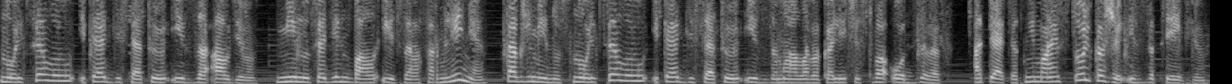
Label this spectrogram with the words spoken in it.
0,5 из-за аудио, минус 1 балл из-за оформления, также минус 0,5 из-за малого количества отзывов. Опять отнимаю столько же из-за превью,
